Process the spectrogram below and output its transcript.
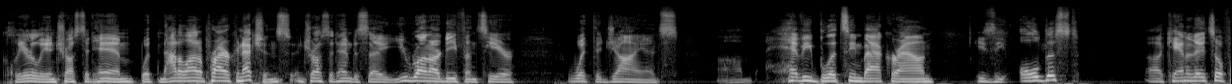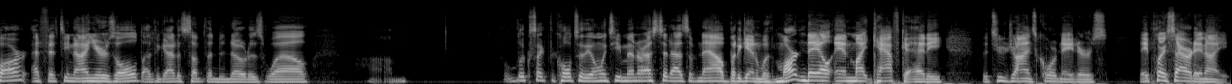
clearly entrusted him with not a lot of prior connections, entrusted him to say, "You run our defense here with the Giants." Um, heavy blitzing background. He's the oldest uh, candidate so far at 59 years old. I think that is something to note as well looks like the Colts are the only team interested as of now. But again, with Martindale and Mike Kafka, Eddie, the two Giants coordinators, they play Saturday night.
